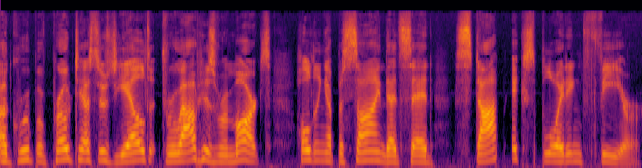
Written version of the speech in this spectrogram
A group of protesters yelled throughout his remarks, holding up a sign that said, Stop exploiting fear.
